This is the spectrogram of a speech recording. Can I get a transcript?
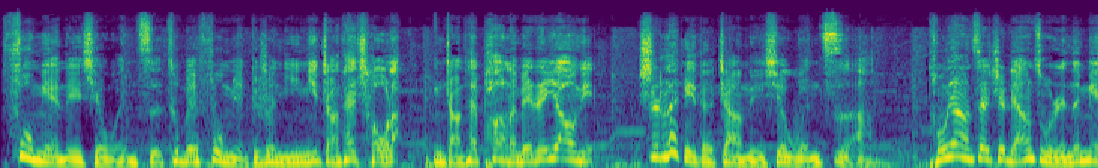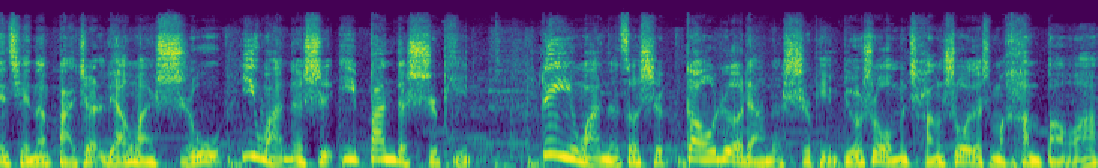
负面的一些文字，特别负面，比如说你你长太丑了，你长太胖了，没人要你之类的这样的一些文字啊。同样在这两组人的面前呢摆着两碗食物，一碗呢是一般的食品。另一碗呢则是高热量的食品，比如说我们常说的什么汉堡啊，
